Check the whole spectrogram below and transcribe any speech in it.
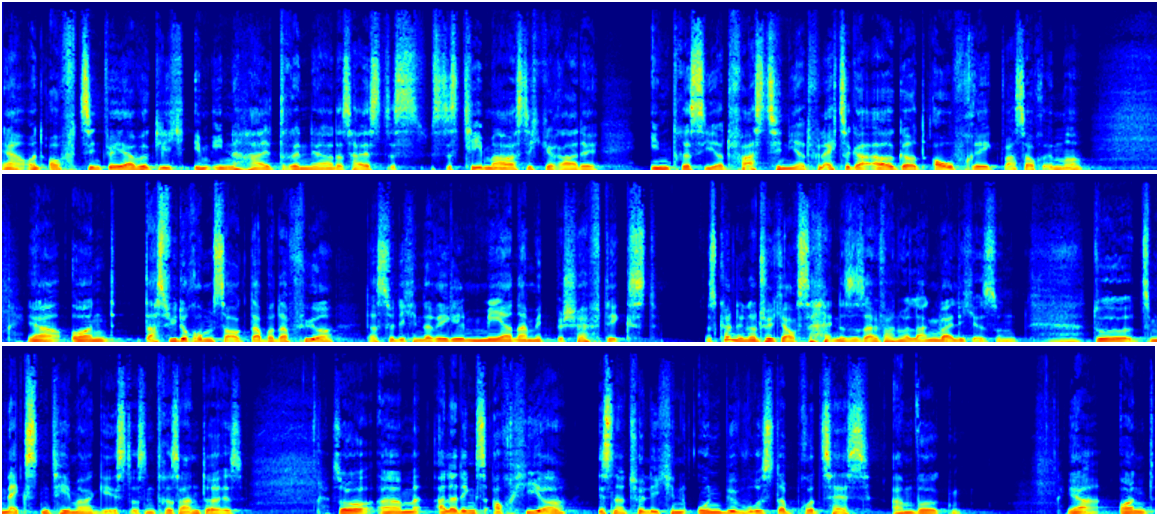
Ja, und oft sind wir ja wirklich im Inhalt drin, ja, das heißt, es ist das Thema, was dich gerade interessiert, fasziniert, vielleicht sogar ärgert, aufregt, was auch immer. Ja, und das wiederum sorgt aber dafür, dass du dich in der Regel mehr damit beschäftigst. Es könnte natürlich auch sein, dass es einfach nur langweilig ist und du zum nächsten Thema gehst, das interessanter ist. So, ähm, allerdings auch hier ist natürlich ein unbewusster Prozess am Wirken. Ja, und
